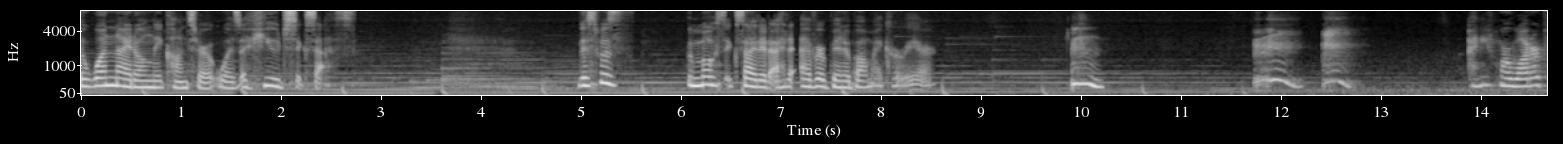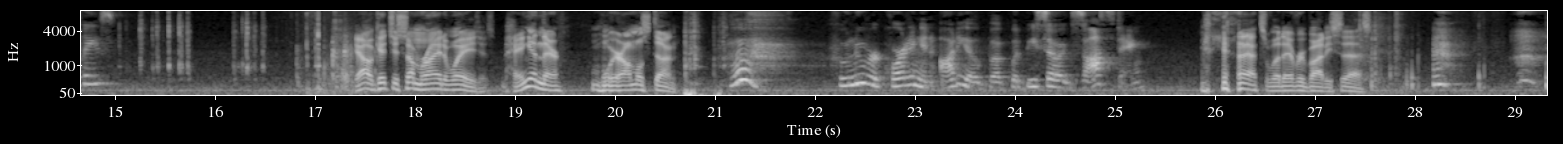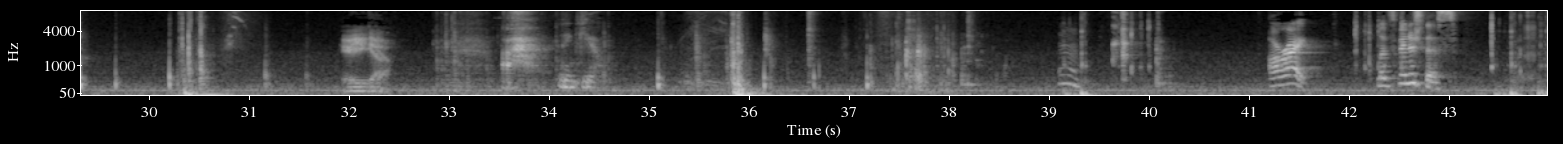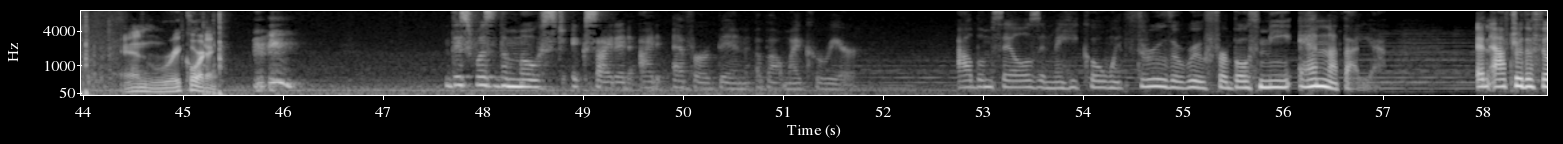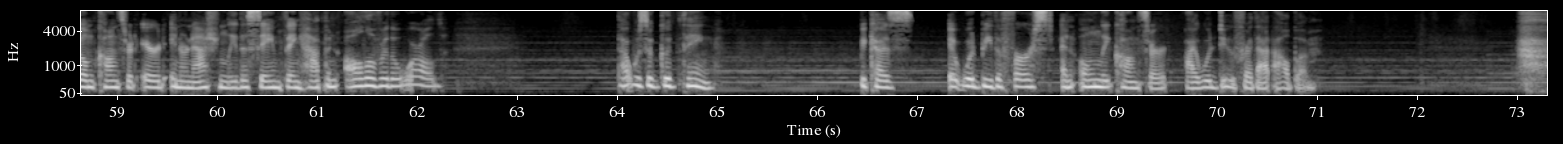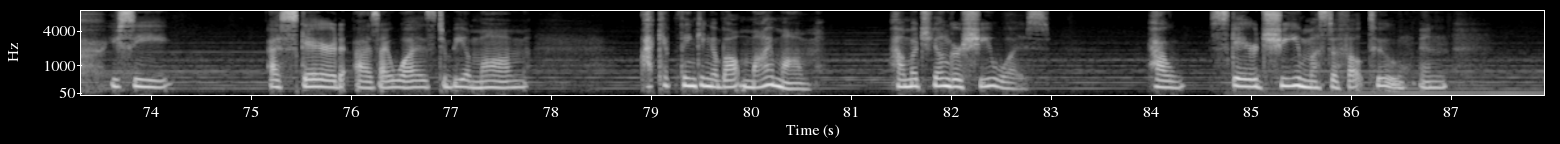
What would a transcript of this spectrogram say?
The one night only concert was a huge success. This was the most excited I had ever been about my career. I need more water, please. Yeah, I'll get you some right away. Just hang in there. We're almost done. Who knew recording an audiobook would be so exhausting? That's what everybody says. Here you go. Ah, Thank you. Mm. All right, let's finish this. And recording. This was the most excited I'd ever been about my career. Album sales in Mexico went through the roof for both me and Natalia. And after the film concert aired internationally, the same thing happened all over the world. That was a good thing. Because it would be the first and only concert I would do for that album. You see, as scared as I was to be a mom, I kept thinking about my mom, how much younger she was, how scared she must have felt too, and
